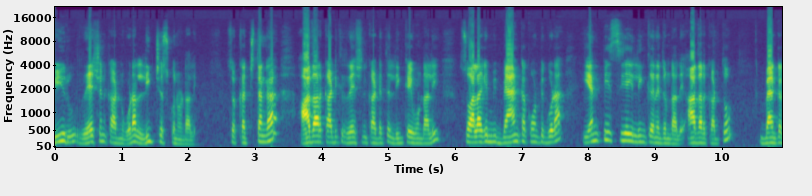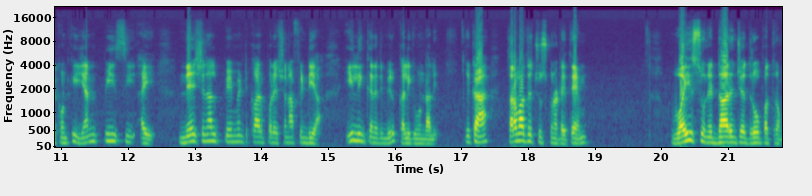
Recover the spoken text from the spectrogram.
మీరు రేషన్ కార్డును కూడా లింక్ చేసుకొని ఉండాలి. సో ఖచ్చితంగా ఆధార్ కార్డుకి రేషన్ కార్డు అయితే లింక్ అయి ఉండాలి. సో అలాగే మీ బ్యాంక్ అకౌంట్కి కూడా ఎన్పిసిఐ లింక్ అనేది ఉండాలి. ఆధార్ కార్డుతో బ్యాంక్ అకౌంట్కి NPCI national payment corporation of India. ఈ లింక్ అనేది మీరు కలిగి ఉండాలి. ఇక తర్వాత చూసుకున్నట్టయితే వయస్సు నిర్ధారించే ధ్రువపత్రం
